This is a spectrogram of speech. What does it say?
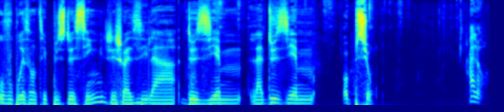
où vous présentez plus de signes. J'ai choisi la deuxième, la deuxième option. Alors,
